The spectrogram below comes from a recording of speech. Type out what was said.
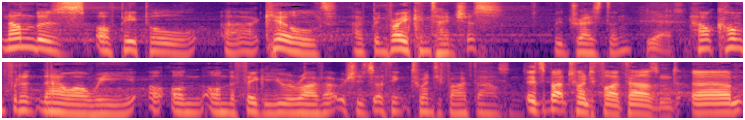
numbers of people uh, killed have been very contentious with Dresden. Yes. How confident now are we on, on the figure you arrive at, which is, I think, 25,000? It's about 25,000. Um,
